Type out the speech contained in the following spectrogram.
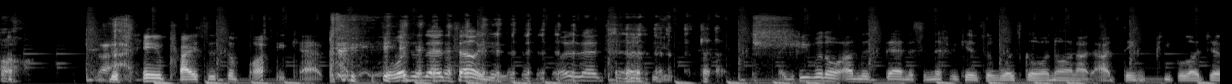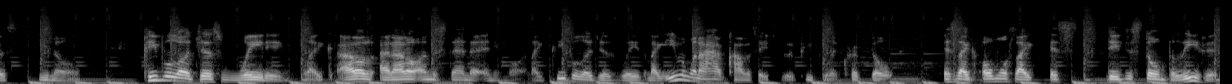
oh, the same price as the market cap. So what does that tell you? What does that tell you? Like people don't understand the significance of what's going on. I, I think people are just, you know, people are just waiting. Like I don't and I don't understand that anymore. Like people are just waiting. Like even when I have conversations with people in crypto it's like almost like it's they just don't believe it.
